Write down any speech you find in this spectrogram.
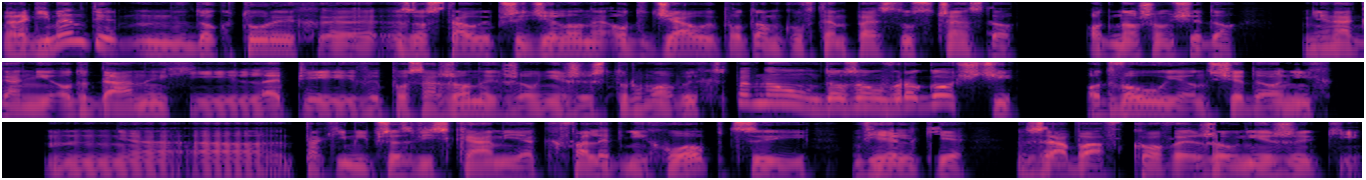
Regimenty, mm, do których e, zostały przydzielone oddziały potomków Tempestus, często odnoszą się do nienagannie oddanych i lepiej wyposażonych żołnierzy szturmowych z pewną dozą wrogości, odwołując się do nich mm, e, takimi przezwiskami jak chwalebni chłopcy i wielkie zabawkowe żołnierzyki.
